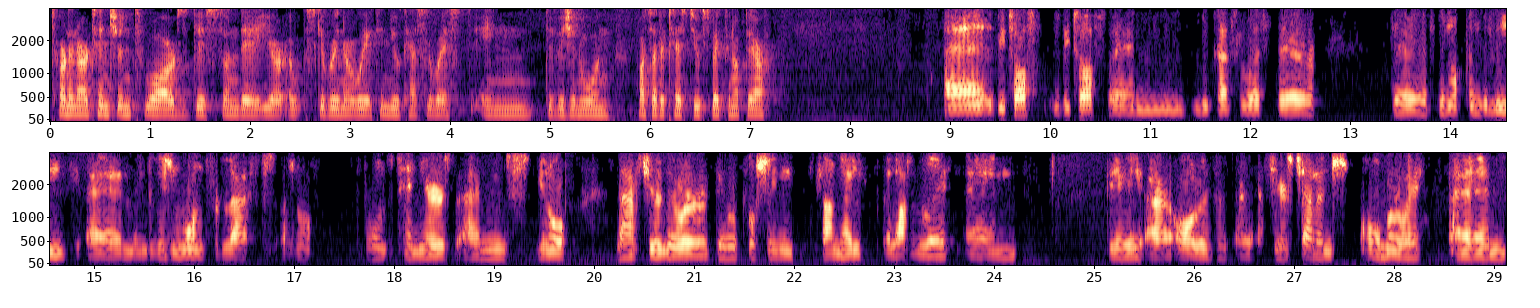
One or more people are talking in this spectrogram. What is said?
Turning our attention towards this Sunday, you're uh, Skibbereen way to Newcastle West in Division 1. What sort of test are you expecting up there? Uh, it'll be tough. It'll be tough. Um, Newcastle West, they're they've been up in the league um, in Division One for the last I don't know, the bones ten years, and you know, last year they were they were pushing Clonmel a lot of the way. Um, they are always a, a fierce challenge, home or away. Um,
